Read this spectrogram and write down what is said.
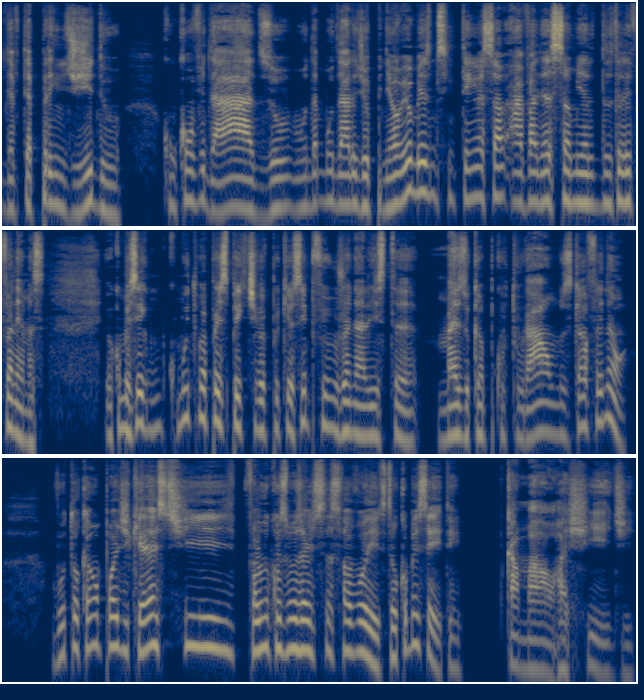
deve ter aprendido com convidados ou mudado de opinião. Eu mesmo, assim, tenho essa avaliação minha do Telefonemas. Eu comecei com muito uma perspectiva, porque eu sempre fui um jornalista mais do campo cultural, musical. Eu falei, não, vou tocar um podcast falando com os meus artistas favoritos. Então eu comecei, tem Kamal, Rashid.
